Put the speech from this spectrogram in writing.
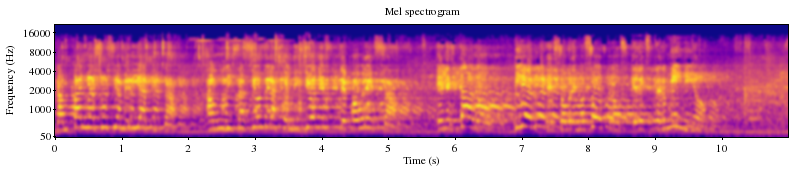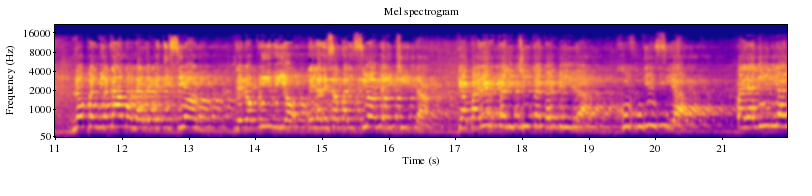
campaña sucia mediática, agudización de las condiciones de pobreza, el Estado vierte sobre nosotros el exterminio. No permitamos la repetición del opribio de la desaparición de Lichita. Que aparezca Lichita con vida. Justicia para Lilian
